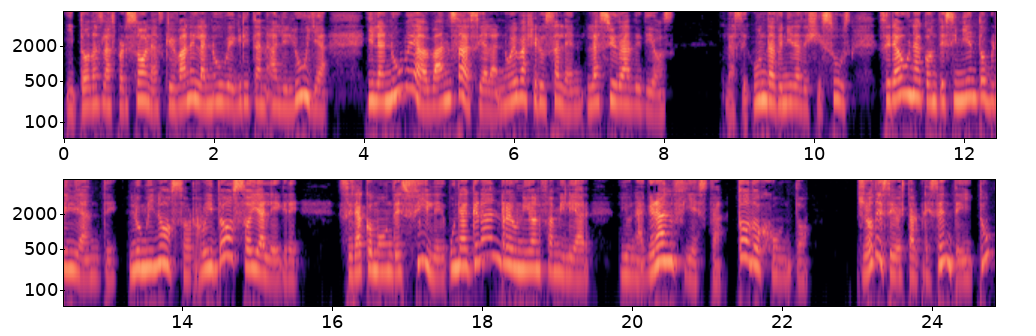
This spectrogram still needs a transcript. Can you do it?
Y todas las personas que van en la nube gritan Aleluya, y la nube avanza hacia la nueva Jerusalén, la ciudad de Dios. La segunda venida de Jesús será un acontecimiento brillante, luminoso, ruidoso y alegre. Será como un desfile, una gran reunión familiar y una gran fiesta, todo junto. Yo deseo estar presente, ¿y tú?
